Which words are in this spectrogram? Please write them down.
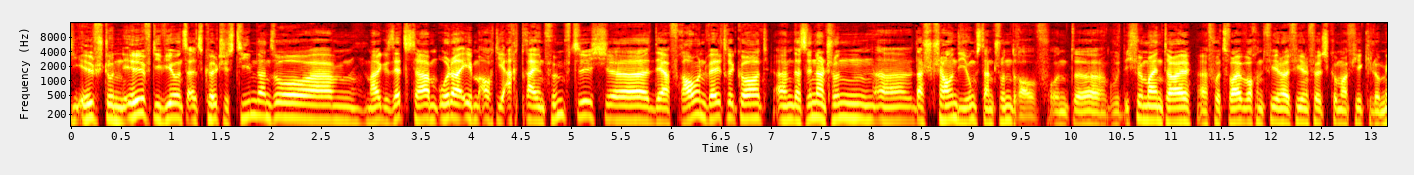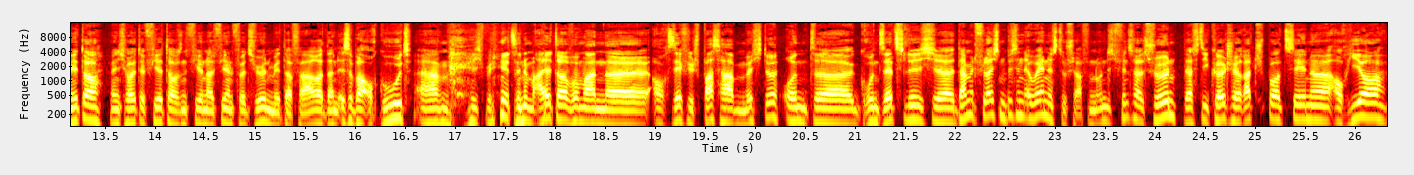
die 11 Stunden 11, die wir uns als Kölsches Team dann so ähm, mal gesetzt haben. Oder eben auch die 853, äh, der Frauenweltrekord. Ähm, das sind dann schon, äh, da schauen die Jungs dann schon drauf. Und äh, gut, ich für meinen Teil, äh, vor zwei Wochen 444,4 Kilometer. Wenn ich heute 4444 Höhenmeter fahre, dann ist aber auch gut. Ähm, ich bin jetzt in einem Alter, wo man äh, auch sehr viel Spaß haben möchte. Und äh, grundsätzlich äh, damit vielleicht ein bisschen Awareness zu schaffen. Und ich finde es halt schön, dass die Kölsche Radsportszene auch hier,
